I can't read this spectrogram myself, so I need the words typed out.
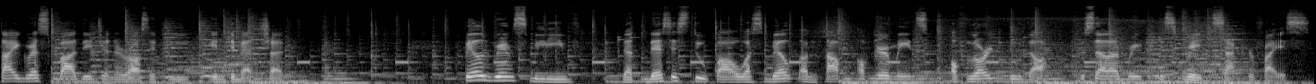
tigress body generosity in Tibetan pilgrims believe that this stupa was built on top of the remains of Lord Buddha to celebrate his great sacrifice.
